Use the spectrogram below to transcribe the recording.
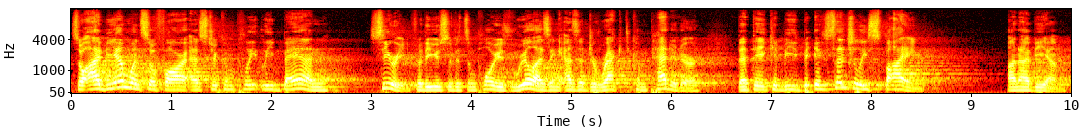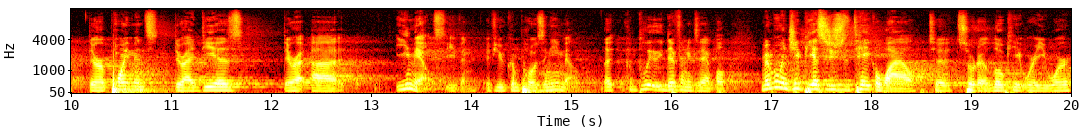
So IBM went so far as to completely ban Siri for the use of its employees, realizing as a direct competitor that they could be essentially spying on IBM. Their appointments, their ideas, their uh, emails, even, if you compose an email. A completely different example. Remember when GPS used to take a while to sort of locate where you were?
